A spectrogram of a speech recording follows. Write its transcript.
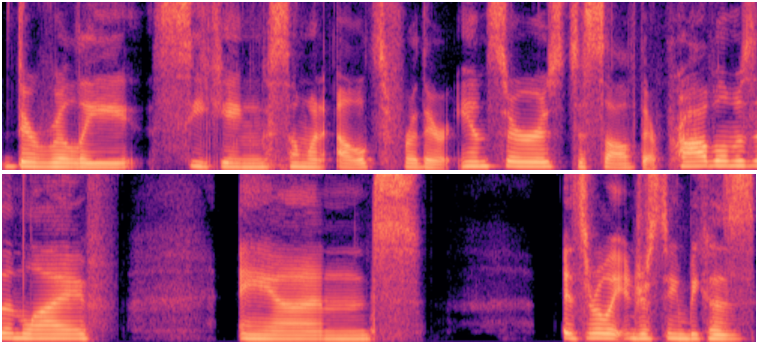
they're really seeking someone else for their answers to solve their problems in life and it's really interesting because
